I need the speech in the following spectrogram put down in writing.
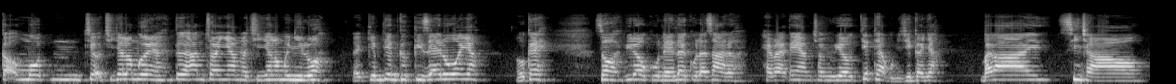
Cộng 1 triệu 950 này, tôi ăn cho anh em là 950 nghìn luôn. Đấy, kiếm tiền cực kỳ dễ luôn anh em. Ok. Rồi, video cũng đến đây cũng đã dài rồi. Hẹn gặp lại các em trong video tiếp theo của mình trên kênh nha. Bye bye. Xin chào.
